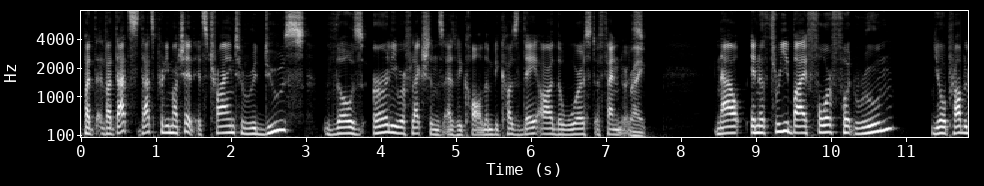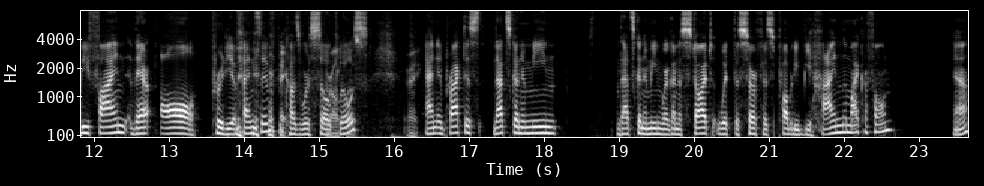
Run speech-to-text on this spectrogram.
but but that's that's pretty much it. It's trying to reduce those early reflections, as we call them, because they are the worst offenders. Right. Now, in a three by four foot room, you'll probably find they're all pretty offensive right. because we're so close. close. Right. And in practice, that's going to mean that's going to mean we're going to start with the surface probably behind the microphone. Yeah.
